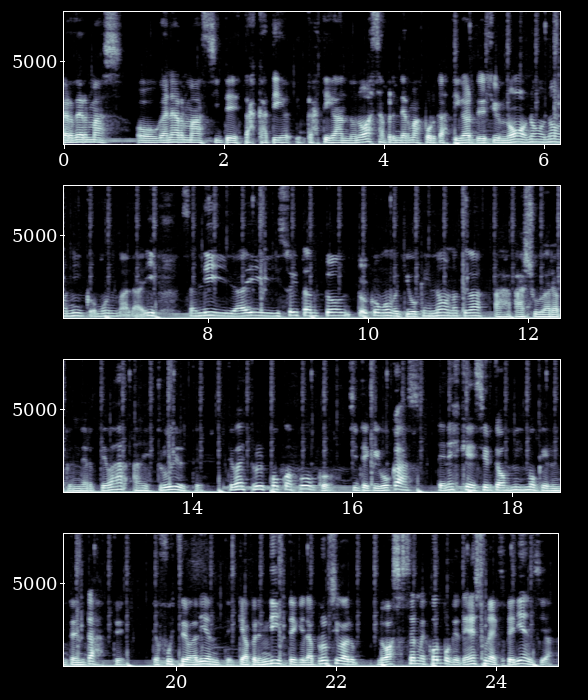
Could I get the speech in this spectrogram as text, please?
perder más o ganar más si te estás castigando. No vas a aprender más por castigarte decir, no, no, no, Nico, muy mal ahí, salí de ahí, soy tan tonto, como me equivoqué? No, no te va a ayudar a aprender, te va a destruirte. Te va a destruir poco a poco. Si te equivocas, tenés que decirte a vos mismo que lo intentaste, que fuiste valiente, que aprendiste, que la próxima lo vas a hacer mejor porque tenés una experiencia.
